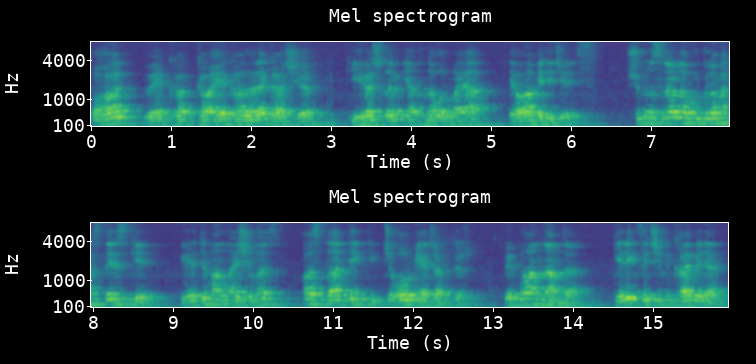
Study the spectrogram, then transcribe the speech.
OHAL ve KHK'lara karşı ihraçların yanında olmaya devam edeceğiz. Şunu ısrarla vurgulamak isteriz ki yönetim anlayışımız asla tek tipçi olmayacaktır. Ve bu anlamda gerek seçimi kaybeden,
